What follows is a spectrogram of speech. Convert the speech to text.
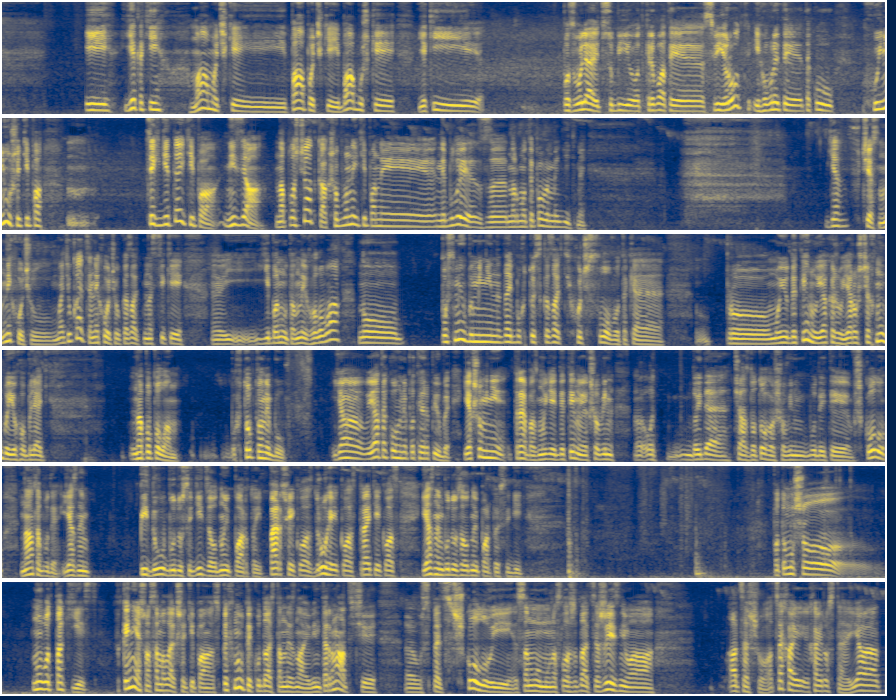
І є такі мамочки, і папочки, і бабушки, які дозволяють собі відкривати свій рот і говорити таку хуйню, що типа. Цих дітей, типа, нельзя на площадках, щоб вони, типа, не, не були з нормотиповими дітьми. Я чесно не хочу матюкатися, не хочу казати настільки е, їбанута в них голова, але посмів би мені, не дай Бог, хтось сказати хоч слово таке про мою дитину, я кажу, я розчахнув би його, блядь, напополам. Хто б то не був. Я, я такого не потерпів би. Якщо мені треба з моєю дитиною, якщо він е, от дойде час до того, що він буде йти в школу, НАТО буде, я з ним піду, буду сидіти за одною партою. Перший клас, другий клас, третій клас. Я з ним буду за одною партою сидіти. Тому що, ну, от так є. Звісно, саме легше, типа, спихнути кудись там, не знаю, в інтернат чи е, в спецшколу і самому наслаждатися життю, а, а це що? А це хай, хай росте. Я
